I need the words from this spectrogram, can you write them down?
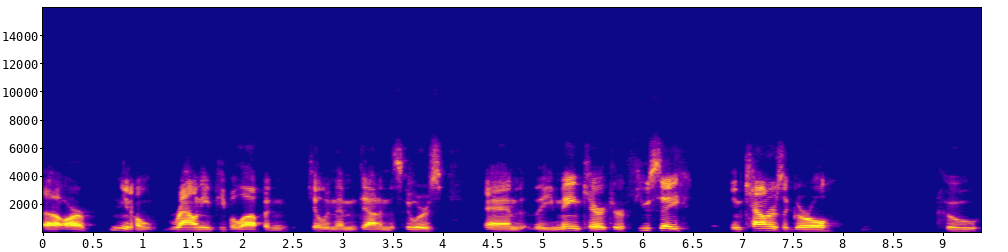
uh, are you know rounding people up and killing them down in the sewers. And the main character Fuse encounters a girl who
